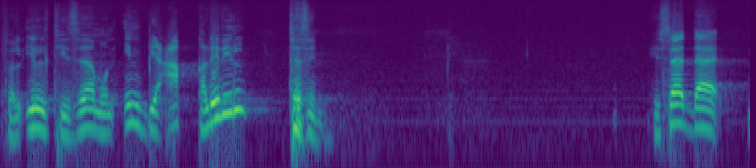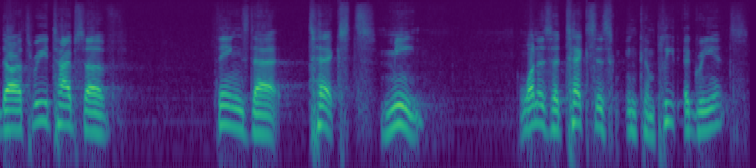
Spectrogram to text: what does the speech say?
فالالتزام إن بعقل التزم He said that there are three types of things that texts mean. One is a text is in complete agreement.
